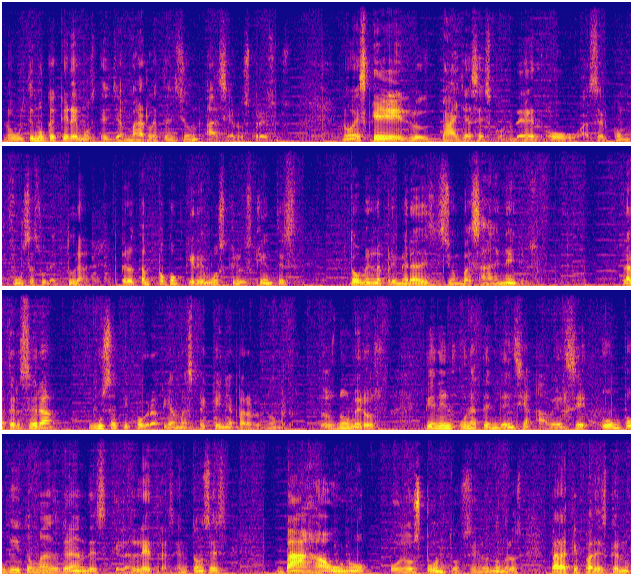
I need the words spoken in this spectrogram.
Lo último que queremos es llamar la atención hacia los precios. No es que los vayas a esconder o hacer confusa su lectura, pero tampoco queremos que los clientes tomen la primera decisión basada en ellos. La tercera, usa tipografía más pequeña para los números. Los números tienen una tendencia a verse un poquito más grandes que las letras, entonces baja uno o dos puntos en los números para que parezcan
